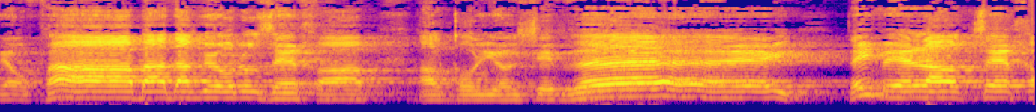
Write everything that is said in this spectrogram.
והופע בהדר עוזיך על כל יושבי תבל ארצך.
